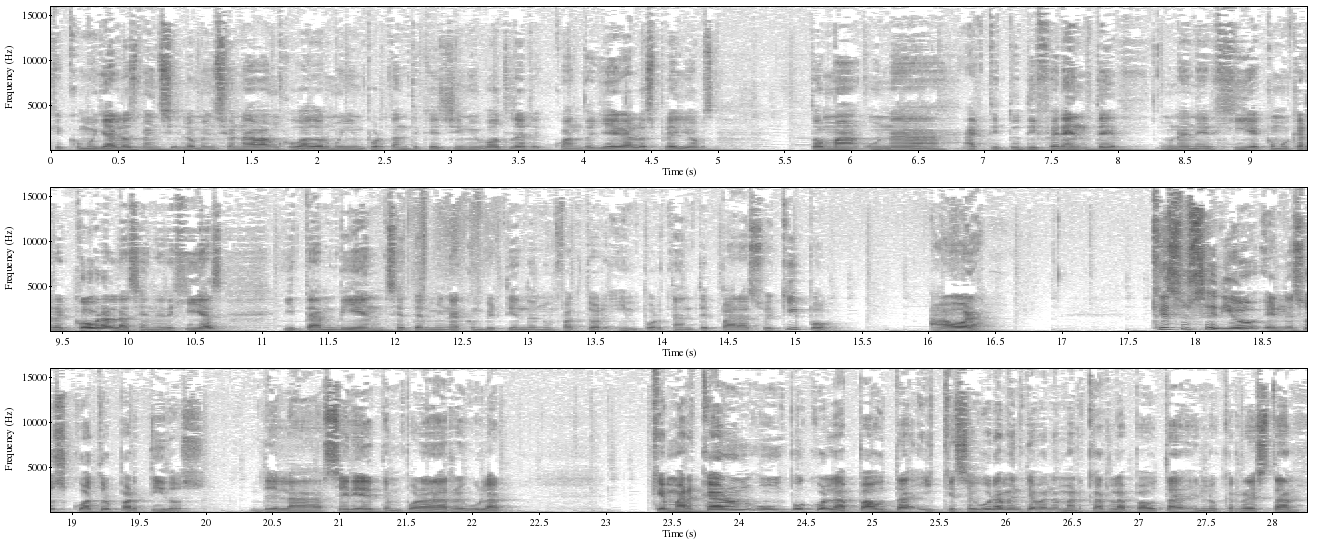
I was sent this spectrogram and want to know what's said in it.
que como ya los lo mencionaba un jugador muy importante que es Jimmy Butler cuando llega a los playoffs toma una actitud diferente, una energía, como que recobra las energías y también se termina convirtiendo en un factor importante para su equipo. Ahora, ¿qué sucedió en esos cuatro partidos? de la serie de temporada regular que marcaron un poco la pauta y que seguramente van a marcar la pauta en lo que resta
